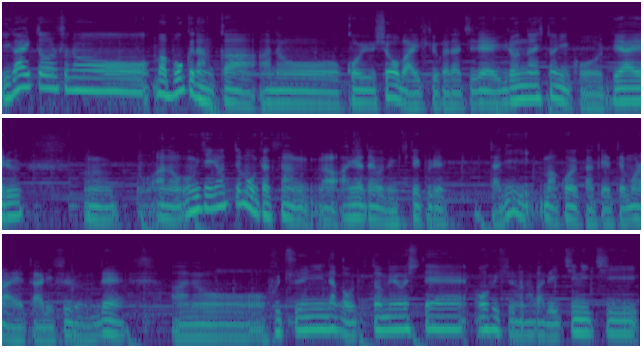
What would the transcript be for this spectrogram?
意外とその、まあ、僕なんか、あの、こういう商売っていう形でいろんな人にこう出会える、うん、あのお店によってもお客さんがありがたいことに来てくれたり、まあ、声かけてもらえたりするんであの、普通になんかお勤めをしてオフィスの中で一日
